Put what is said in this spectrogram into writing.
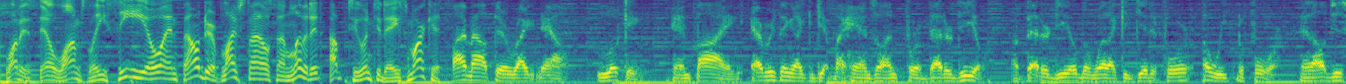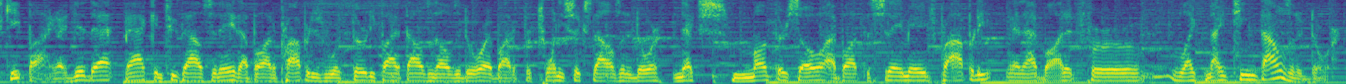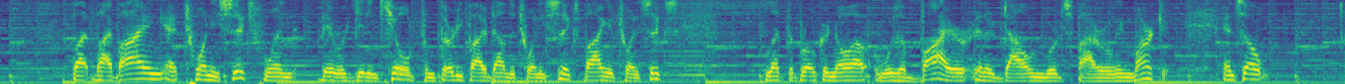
What is Del Walmsley, CEO and founder of Lifestyles Unlimited, up to in today's market? I'm out there right now looking and buying everything I could get my hands on for a better deal, a better deal than what I could get it for a week before. And I'll just keep buying. I did that back in 2008. I bought a property that was worth $35,000 a door. I bought it for $26,000 a door. Next month or so, I bought the same age property and I bought it for like $19,000 a door. But by buying at 26 when they were getting killed from 35 down to 26, buying at 26 let the broker know I was a buyer in a downward spiraling market. And so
